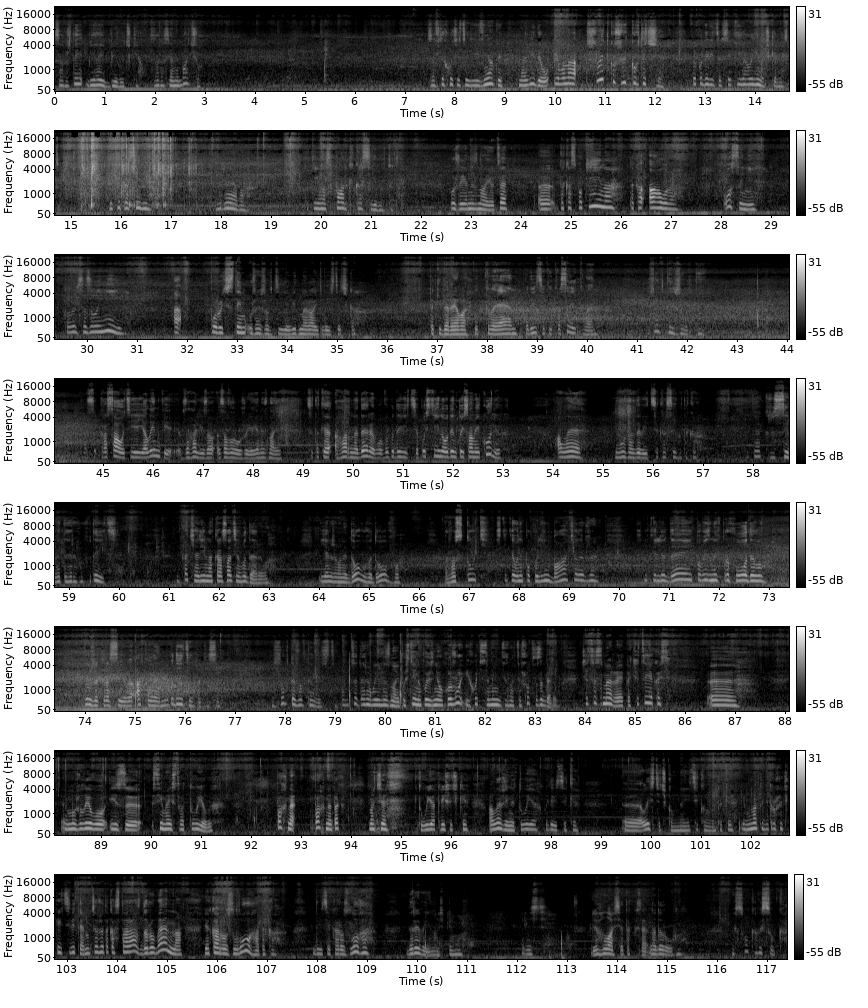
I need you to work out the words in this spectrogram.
завжди бігають білочки. От зараз я не бачу. Завжди хочеться її зняти на відео, і вона швидко-швидко втече. Ви подивіться, всі які ялиночки в нас тут. Які красиві дерева. Такий у нас парк красивий тут. Боже, я не знаю, це е, така спокійна, така аура осені, коли все зеленіє, а поруч з тим уже жовтіє, відмирають листячка. Такі дерева, як клен. Подивіться, який красивий клен. Жовтий-жовтий. Краса оцієї ялинки взагалі заворожує, я не знаю. Це таке гарне дерево. Ви подивіться, постійно один той самий колір, але не можна дивитися, красива така. Таке красиве дерево. Подивіться. Яка чарівна краса цього дерева. І як же вони довго-довго ростуть. Скільки вони поколінь бачили вже, скільки людей повз них проходило. Дуже красиве. А клен, подивіться, яка краса. Жовте-жовте листя. А це дерево я не знаю. Постійно повз нього хожу і хочеться мені дізнатися, що це за дерево. Чи це смерека, чи це якась, е, можливо, із е, сімейства туйових. Пахне, пахне так, наче туя трішечки, але ж і не туя. Подивіться, яке е, листячко в неї цікаве таке. І вона тоді трошечки й цвіте. Ну це вже така стара, здоровенна, яка розлога така. Дивіться, яка розлога деревина. Ось прямо розляглася так все на дорогу. Висока, висока.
